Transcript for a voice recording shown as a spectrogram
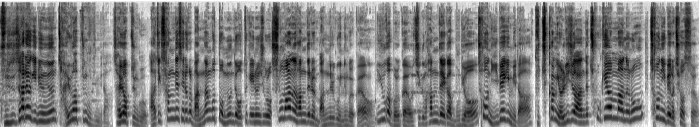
군사력 1위는 자유합중국입니다. 자유합중국 아직 상대 세력을 만난 것도 없는데 어떻게 이런 식으로 수많은 함대를 만들고 있는 걸까요? 이유가 뭘까요? 지금 함대가 무려 1200입니다. 구축함이 열리지도 않았는데 초기화만으로 1200을 채웠어요.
